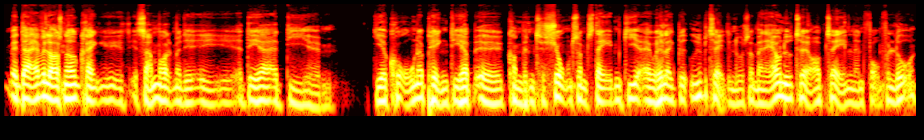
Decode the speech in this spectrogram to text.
Men der er vel også noget omkring et, et sammenhold med det, at det her, at de, øh, de her coronapenge, de her øh, kompensation, som staten giver, er jo heller ikke blevet udbetalt endnu, så man er jo nødt til at optage en eller anden form for lån,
